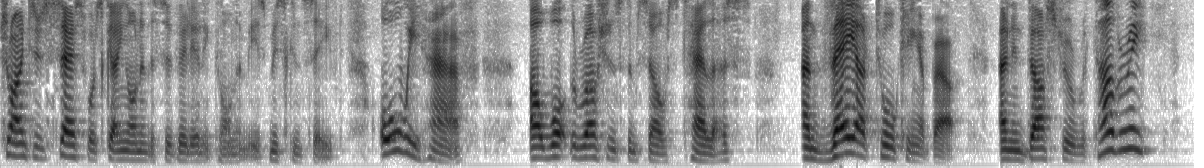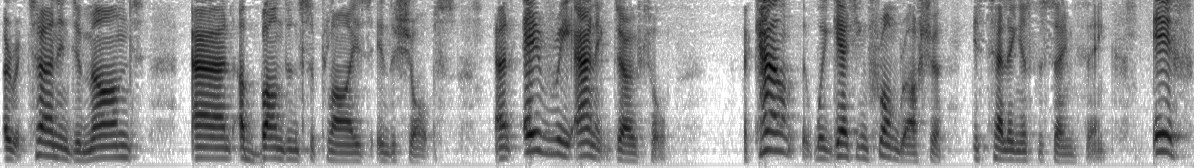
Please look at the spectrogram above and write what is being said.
trying to assess what's going on in the civilian economy is misconceived. All we have are what the Russians themselves tell us, and they are talking about an industrial recovery, a return in demand, and abundant supplies in the shops. And every anecdotal account that we're getting from Russia is telling us the same thing. If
